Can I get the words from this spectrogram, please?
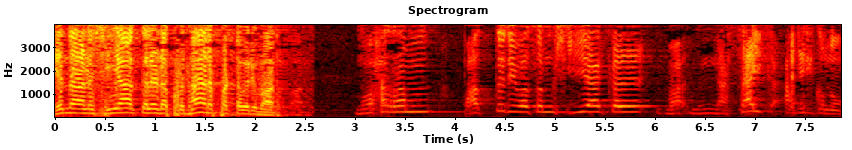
എന്നാണ് ഷിയാക്കളുടെ പ്രധാനപ്പെട്ട ഒരു വാദം. മുഹറം പത്ത് ദിവസം ഷിയാക്കൾ നസായി ആചരിക്കുന്നു.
